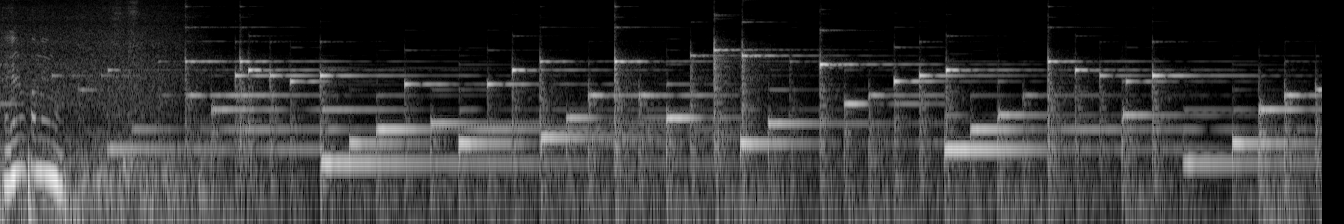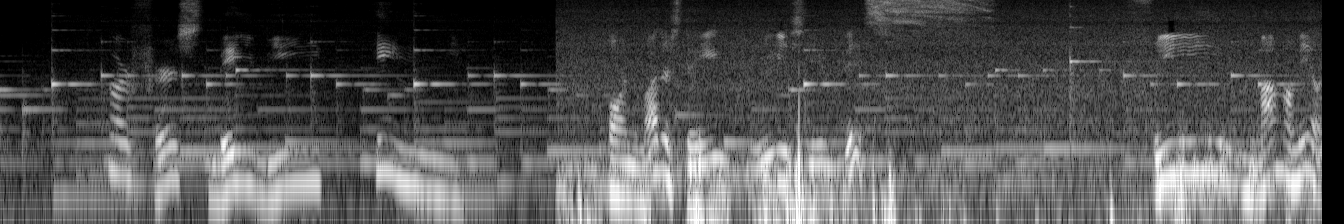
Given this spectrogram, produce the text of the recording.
Tagal mo kamay mo. Our first baby thing. On Mother's Day, we received this. Free mama milk.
